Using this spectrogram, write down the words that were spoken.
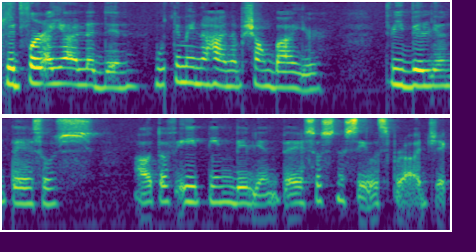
Good for Ayala din. Buti may nahanap siyang buyer. 3 billion pesos out of 18 billion pesos na sales project.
